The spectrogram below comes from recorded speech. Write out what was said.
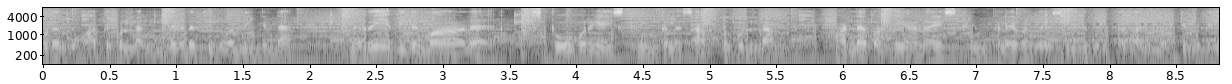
தொடர்ந்து பார்த்துக்கொள்ளலாம் இந்த இடத்துக்கு வந்தீங்கன்னா நிறைய விதமான ஸ்ட்ராபெரி ஐஸ்கிரீம்களை சாப்பிட்டு கொள்ளலாம். பல வகையான ஐஸ்கிரீம்களை இவங்க செய்து கொடுக்காங்க. அது மட்டுமில்லை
